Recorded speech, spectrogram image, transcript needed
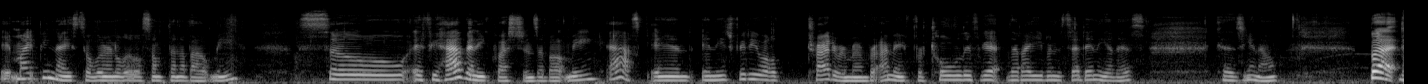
It might be nice to learn a little something about me. So if you have any questions about me, ask. And in each video, I'll try to remember. I may for totally forget that I even said any of this because, you know. But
